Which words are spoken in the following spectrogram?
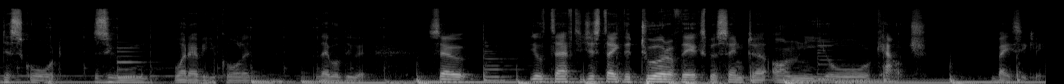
Discord, Zoom, whatever you call it. They will do it. So you'll have to just take the tour of the expo center on your couch, basically,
